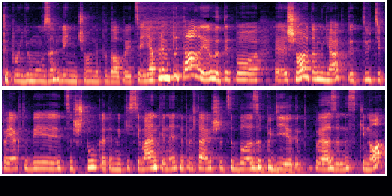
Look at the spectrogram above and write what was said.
Типу, йому взагалі нічого не подобається. Я прям питала його, типу, «Е, що там, як ти, ти, типу, як тобі ця штука, там якісь івенти, я навіть не пам'ятаю, що це була за подія, типу, пов'язана з кіно,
